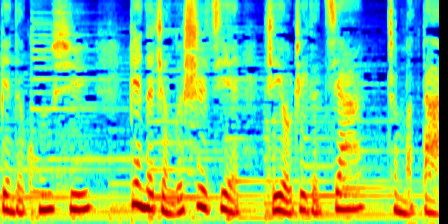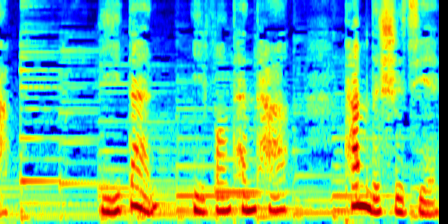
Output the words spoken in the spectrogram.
变得空虚，变得整个世界只有这个家。这么大，一旦一方坍塌，他们的世界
